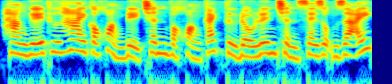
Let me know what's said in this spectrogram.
Hàng ghế thứ hai có khoảng để chân và khoảng cách từ đầu lên trần xe rộng rãi.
